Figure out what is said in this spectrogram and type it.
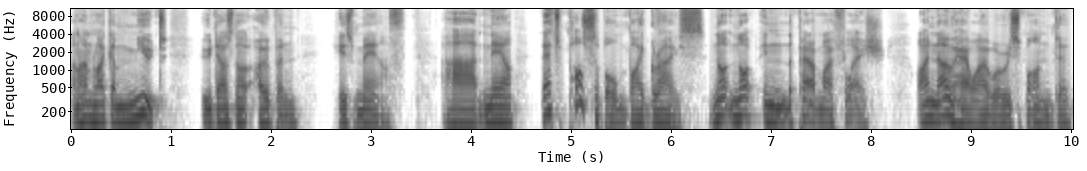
and I'm like a mute who does not open his mouth. Uh, now, that's possible by grace, not, not in the power of my flesh. I know how I will respond to,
